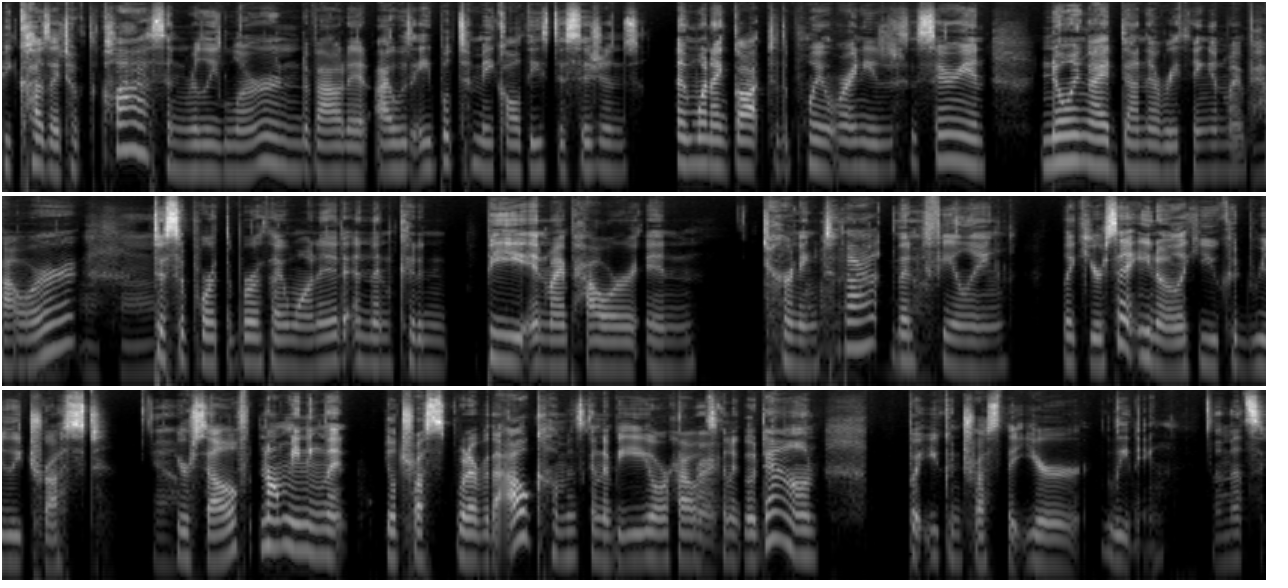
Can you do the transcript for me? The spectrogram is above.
because I took the class and really learned about it, I was able to make all these decisions. And when I got to the point where I needed a cesarean, knowing I had done everything in my power Mhm. to support the birth I wanted and then couldn't be in my power in turning to that, then Yeah. feeling like you're saying, you know, like you could really trust Yeah. yourself. Not meaning that you'll trust whatever the outcome is going to be or how it's going to go down, but you can trust that you're leading. And that's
